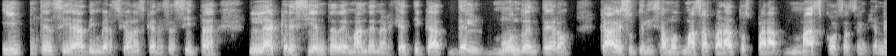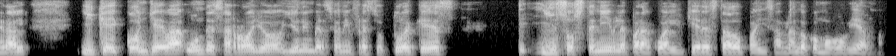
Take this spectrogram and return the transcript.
intensidad de inversiones que necesita la creciente demanda energética del mundo entero. Cada vez utilizamos más aparatos para más cosas en general y que conlleva un desarrollo y una inversión en infraestructura que es insostenible para cualquier estado o país, hablando como gobierno.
